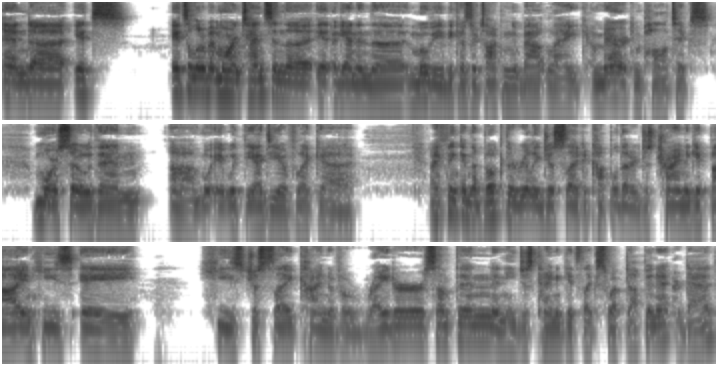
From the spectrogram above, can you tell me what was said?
Yeah. and uh, it's it's a little bit more intense in the again in the movie because they're talking about like American politics more so than um, with the idea of like uh, I think in the book they're really just like a couple that are just trying to get by, and he's a he's just like kind of a writer or something, and he just kind of gets like swept up in it. Her dad.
